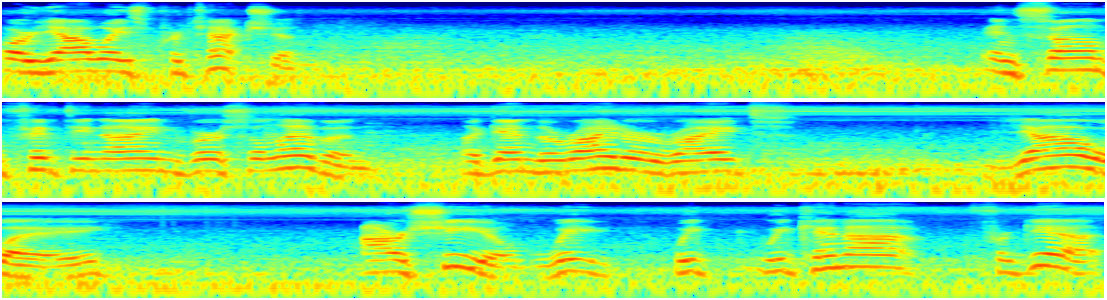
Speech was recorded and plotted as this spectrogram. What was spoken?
or Yahweh's protection. In Psalm 59, verse 11, again the writer writes, Yahweh, our shield. We, we, we cannot forget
